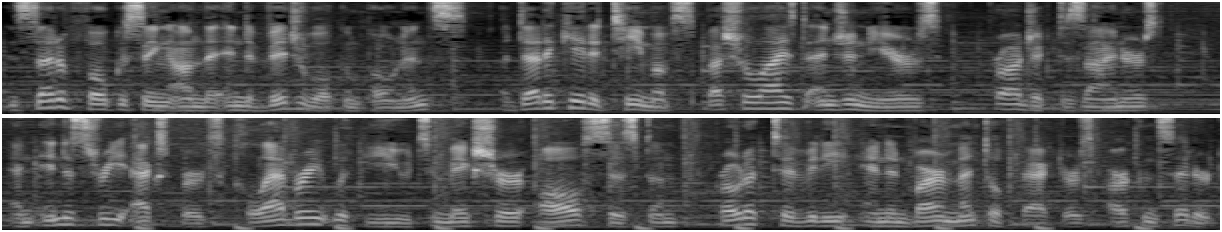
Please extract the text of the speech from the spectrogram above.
Instead of focusing on the individual components, a dedicated team of specialized engineers, project designers, and industry experts collaborate with you to make sure all system, productivity, and environmental factors are considered.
